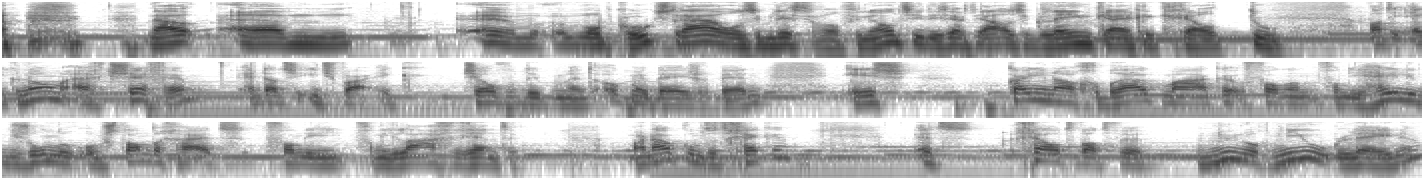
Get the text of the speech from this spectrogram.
nou, ehm eh, Wopke Hoekstra, onze minister van Financiën, die zegt... ja, als ik leen, krijg ik geld toe. Wat die economen eigenlijk zeggen, en dat is iets waar ik zelf op dit moment ook mee bezig ben, is: kan je nou gebruik maken van, een, van die hele bijzondere omstandigheid van die, van die lage rente? Maar nou komt het gekke. Het geld wat we nu nog nieuw lenen.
